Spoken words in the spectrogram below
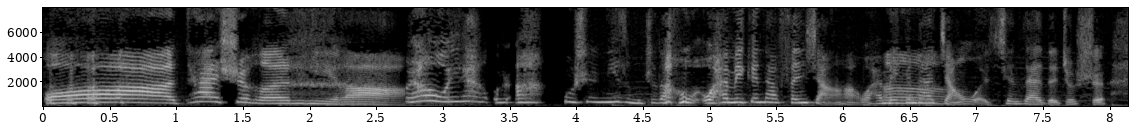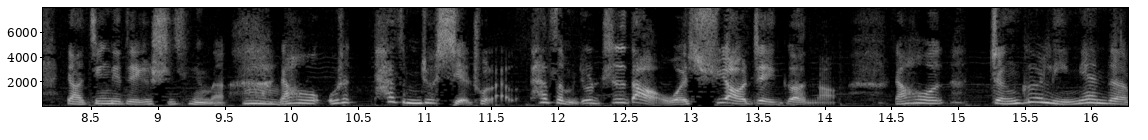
哇，太适合你了。然后我一看，我说啊，我说你怎么知道？我我还没跟他分享哈、我还没跟他嗯讲我现在的就是要经历这个事情呢。嗯然后我说他怎么就写出来了？他怎么就知道我需要这个呢？然后整个里面的。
